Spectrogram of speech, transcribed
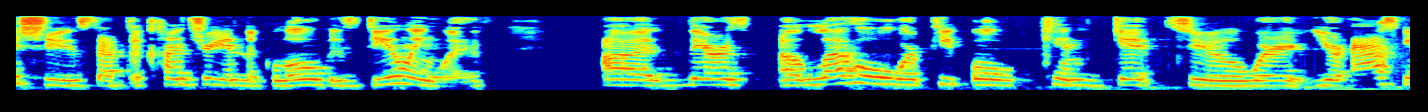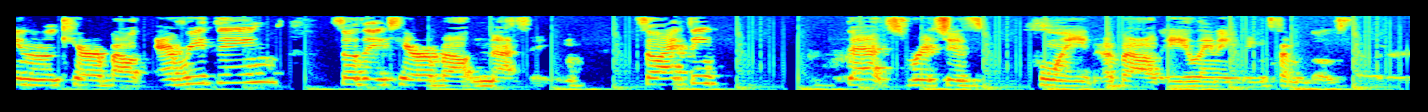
issues that the country and the globe is dealing with, uh, there's a level where people can get to where you're asking them to care about everything, so they care about nothing. So I think that's Rich's point about alienating some of those voters.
